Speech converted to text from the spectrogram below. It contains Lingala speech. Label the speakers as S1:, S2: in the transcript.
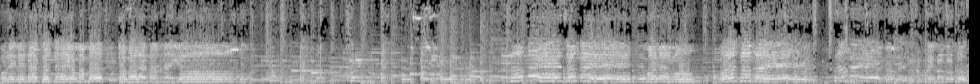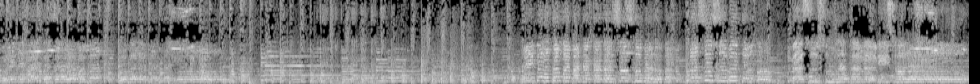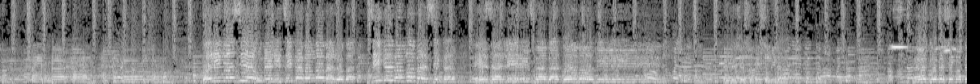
S1: kolele nakozela yo mama yobala koloba basusu botongo basusu bakanga biso bolingo si eumeli tika bango baloba tika bango baseka ezali risma bato mokili pdg somi somida Maître B52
